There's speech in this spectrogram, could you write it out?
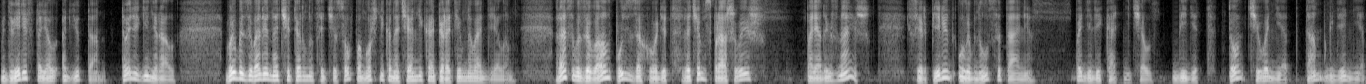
В двери стоял адъютант. Товарищ генерал, вы вызывали на 14 часов помощника начальника оперативного отдела. Раз вызывал, пусть заходит. Зачем спрашиваешь? Порядок знаешь? Серпилин улыбнулся Тане. Поделикатничал. Видит то, чего нет, там, где нет.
